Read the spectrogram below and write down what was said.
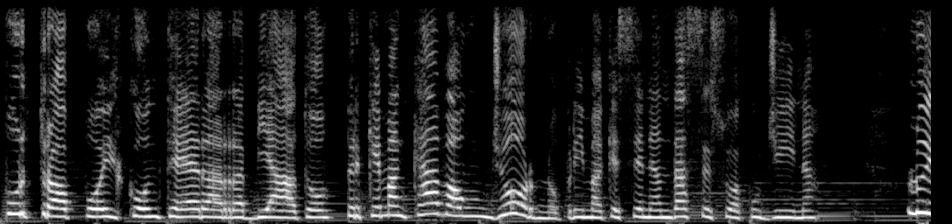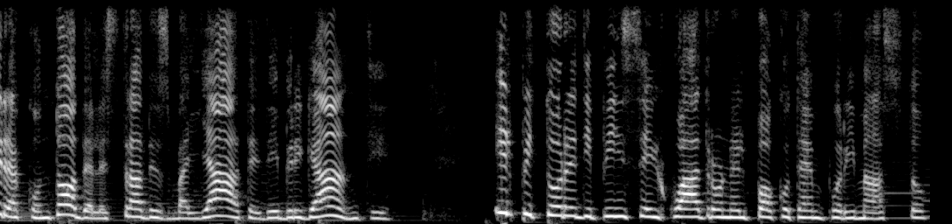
Purtroppo il conte era arrabbiato perché mancava un giorno prima che se ne andasse sua cugina. Lui raccontò delle strade sbagliate, dei briganti. Il pittore dipinse il quadro nel poco tempo rimasto.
